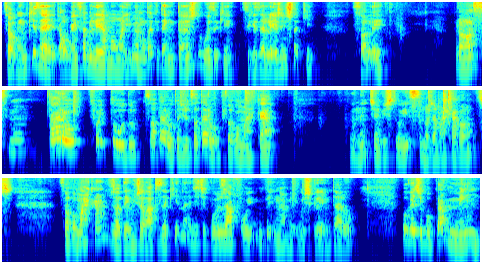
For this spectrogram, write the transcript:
Se alguém quiser, alguém sabe ler a mão aí, minha mão tá aqui, tem, tem as duas aqui. Se quiser ler, a gente tá aqui. Só ler. Próximo, tarô. Foi tudo. Só tarô, tá escrito só tarô. Só vou marcar. Eu nem tinha visto isso, mas já marcava antes. Só vou marcar, já dei uns relatos aqui, né? De tipo, já fui em amigos leem tarô. Porque, tipo, pra mim,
